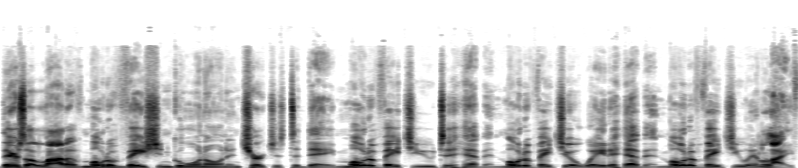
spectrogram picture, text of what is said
There's a lot of motivation going on in churches today. Motivate you to heaven, motivate your way to heaven, motivate you in life.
